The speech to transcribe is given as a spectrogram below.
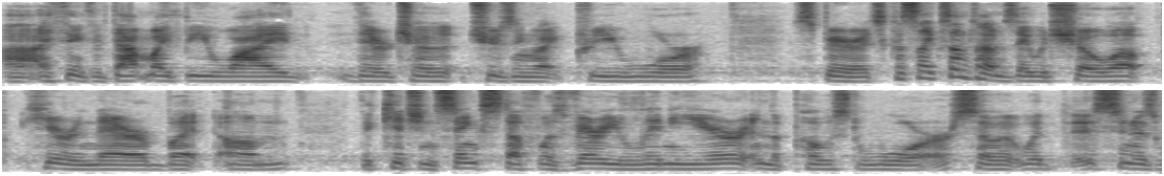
Uh, I think that that might be why they're cho- choosing like pre-war spirits because like sometimes they would show up here and there, but um, the kitchen sink stuff was very linear in the post-war. So it would as soon as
